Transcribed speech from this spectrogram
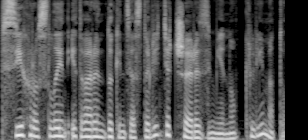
всіх рослин і тварин до кінця століття через зміну клімату.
